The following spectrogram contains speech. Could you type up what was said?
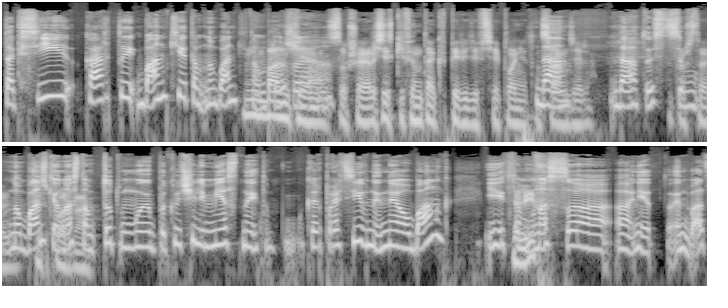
такси, карты, банки, там, ну, банки там банки, тоже... слушай, российский финтех впереди всей планеты, на да, самом деле. Да, то есть, Это но банки бесспорно. у нас там, тут мы подключили местный там, корпоративный необанк, и там Лиф? у нас, а, а нет, N20,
